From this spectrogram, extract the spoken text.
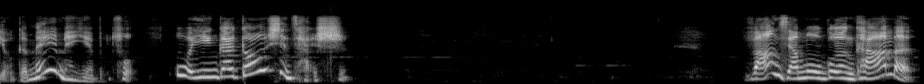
有个妹妹也不错。我应该高兴才是。放下木棍，卡门，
